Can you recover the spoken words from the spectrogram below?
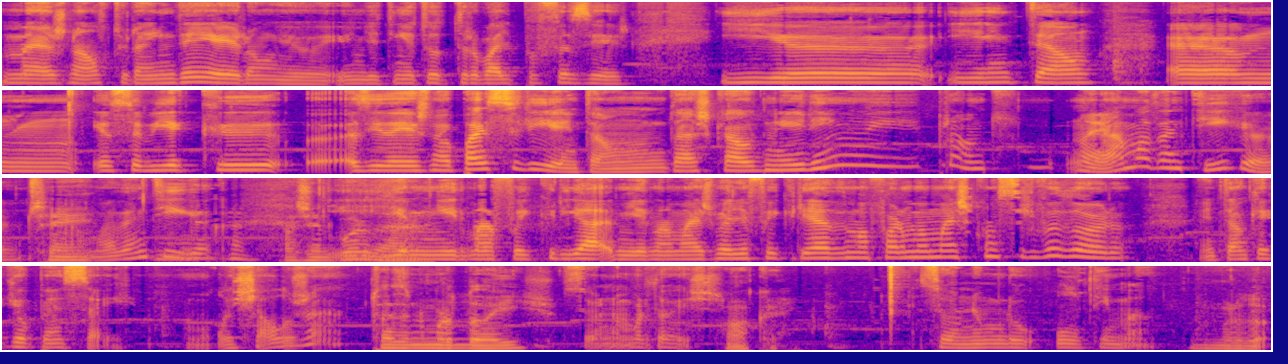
mas na altura ainda eram. Eu, eu ainda tinha todo o trabalho para fazer. E, eh, e então ehm, eu sabia que as ideias do meu pai seria então dás cá o dinheirinho e pronto. Não é? À moda antiga. Sim. À moda antiga. Ok. Para a gente E guardar. a minha irmã foi criada, a minha irmã mais velha foi criada de uma forma mais conservadora. Então o que é que eu pensei? Vou lixá-lo já. Tu és a número 2. Sou o número 2. Ok. Sou o número última. Número 2.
